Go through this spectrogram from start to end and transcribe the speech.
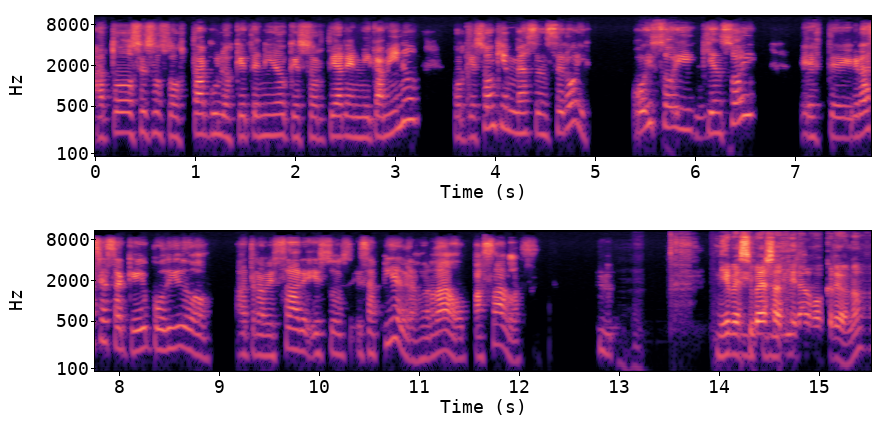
a todos esos obstáculos que he tenido que sortear en mi camino, porque son quien me hacen ser hoy. Hoy soy quien soy, este, gracias a que he podido atravesar esos, esas piedras, ¿verdad? O pasarlas. Mm. Nieves, si vas a decir algo, creo, ¿no?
